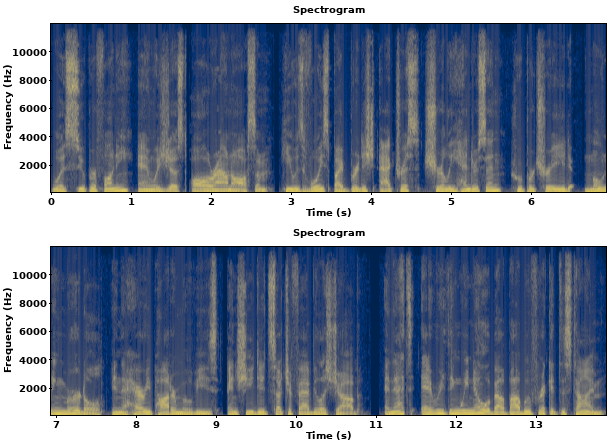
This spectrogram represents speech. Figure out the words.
was super funny, and was just all around awesome. He was voiced by British actress Shirley Henderson, who portrayed Moaning Myrtle in the Harry Potter movies, and she did such a fabulous job. And that's everything we know about Babu Frick at this time.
